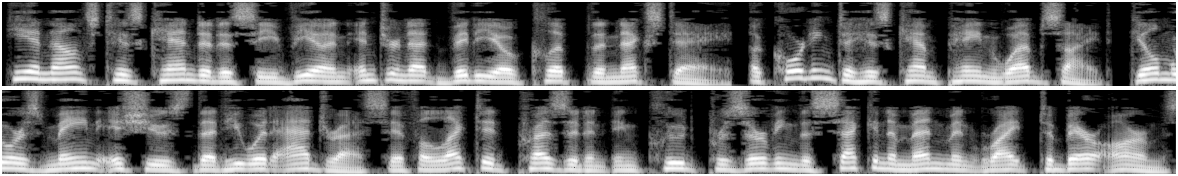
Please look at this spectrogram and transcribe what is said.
He announced his candidacy via an internet video clip the next day. According to his campaign website, Gilmore's main issues that he would address if elected president include preserving the Second Amendment right to bear arms,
